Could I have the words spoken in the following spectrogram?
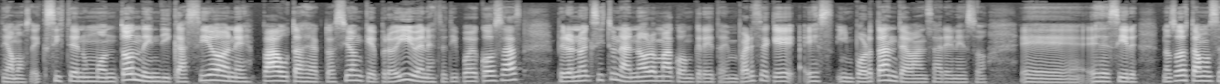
digamos, existen un montón de indicaciones, pautas de actuación que prohíben este tipo de cosas, pero no existe una norma concreta. Y me parece que es importante avanzar en eso. Eh, es decir, nosotros estamos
